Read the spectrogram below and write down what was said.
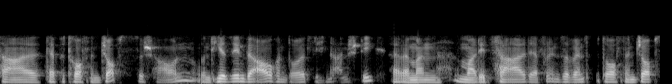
Zahl der betroffenen Jobs zu schauen. Und hier sehen wir auch einen deutlichen Anstieg. Äh, wenn man mal die Zahl der von Insolvenz betroffenen Jobs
